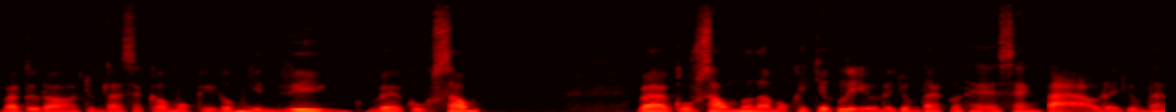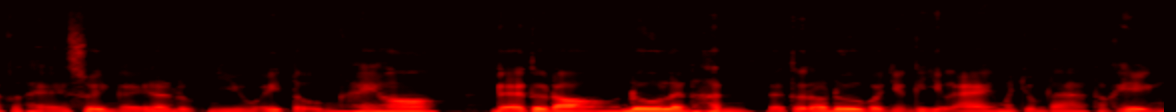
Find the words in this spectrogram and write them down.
và từ đó chúng ta sẽ có một cái góc nhìn riêng về cuộc sống. Và cuộc sống nó là một cái chất liệu để chúng ta có thể sáng tạo, để chúng ta có thể suy nghĩ ra được nhiều ý tưởng hay ho để từ đó đưa lên hình để từ đó đưa vào những cái dự án mà chúng ta thực hiện.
